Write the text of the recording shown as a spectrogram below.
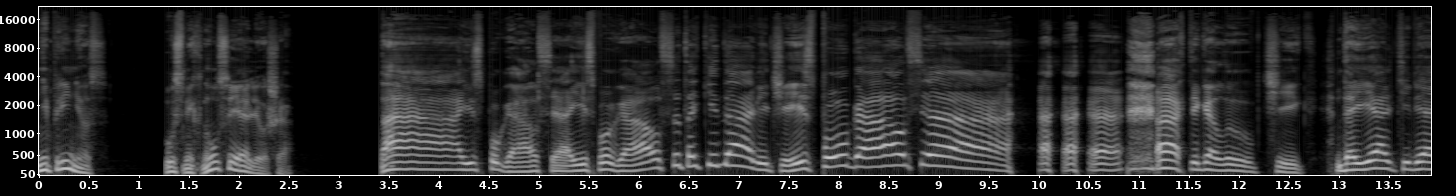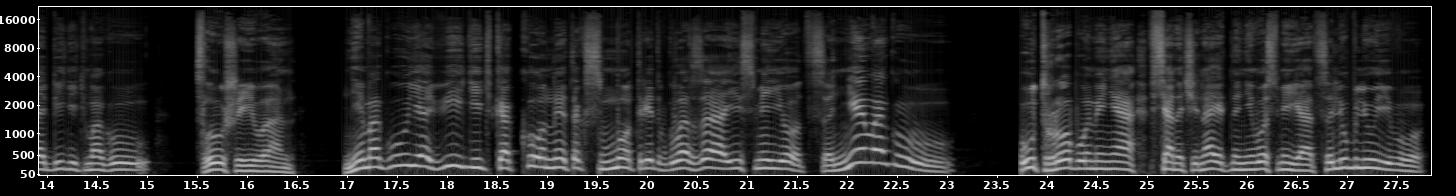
не принес. Усмехнулся и Алеша. А, испугался, испугался таки давеча, испугался! Ах ты, голубчик, да я тебя обидеть могу. Слушай, Иван, не могу я видеть, как он этак смотрит в глаза и смеется. Не могу. Утроба у меня вся начинает на него смеяться. Люблю его.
